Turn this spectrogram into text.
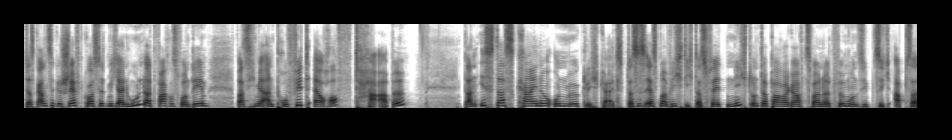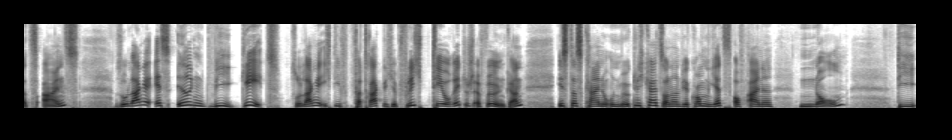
Das ganze Geschäft kostet mich ein Hundertfaches von dem, was ich mir an Profit erhofft habe dann ist das keine Unmöglichkeit. Das ist erstmal wichtig. Das fällt nicht unter Paragraph 275 Absatz 1. Solange es irgendwie geht, solange ich die vertragliche Pflicht theoretisch erfüllen kann, ist das keine Unmöglichkeit, sondern wir kommen jetzt auf eine Norm, die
